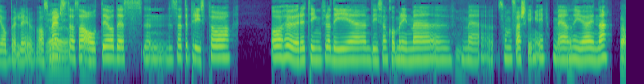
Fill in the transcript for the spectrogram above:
jobb eller hva som Ja, ja, helst. ja. Altså alltid, og det setter pris på å høre ting fra de, de som kommer inn med, med, som ferskinger, med Ja. nye øyne. Ja.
